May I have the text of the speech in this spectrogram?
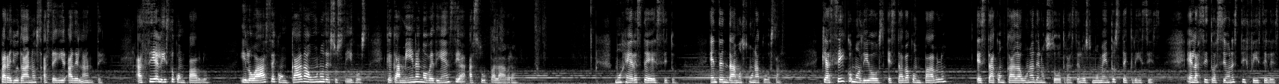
para ayudarnos a seguir adelante. Así Él hizo con Pablo y lo hace con cada uno de sus hijos que camina en obediencia a su palabra mujeres de éxito, entendamos una cosa, que así como Dios estaba con Pablo, está con cada una de nosotras en los momentos de crisis, en las situaciones difíciles,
